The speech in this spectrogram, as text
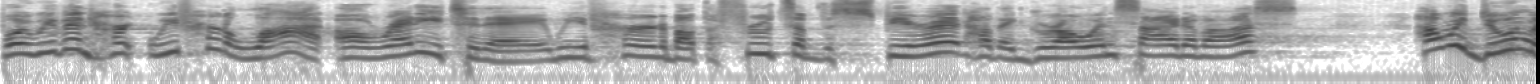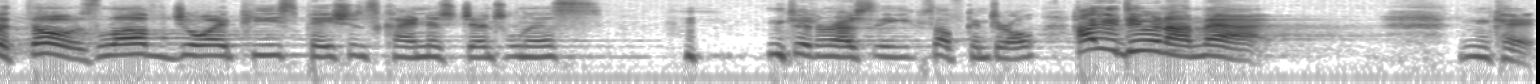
Boy, we've, been heard, we've heard a lot already today. We've heard about the fruits of the Spirit, how they grow inside of us. How are we doing with those? Love, joy, peace, patience, kindness, gentleness, generosity, self control. How you doing on that? Okay.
